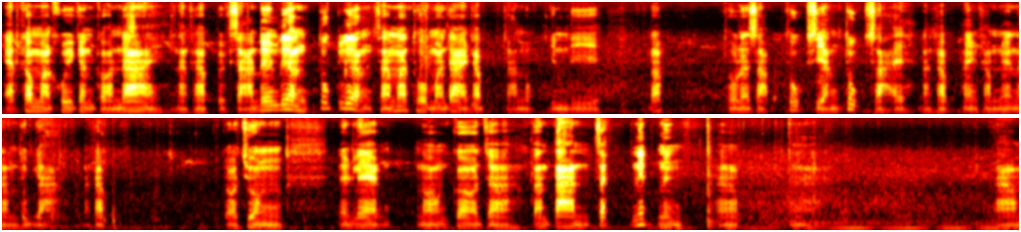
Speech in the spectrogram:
แอดเข้ามาคุยกันก่อนได้นะครับปรึกษาเรื่องเรื่องทุกเรื่องสามารถโทรมาได้ครับจานกยินดี รับโทรศัพท์ทุกเสียงทุกสายนะครับ ให้คำแนะนำทุกอย่างนะครับ ก็ช่วงแรกๆน้องก็จะต้านๆสักนิดหนึ่งนะครับตาม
